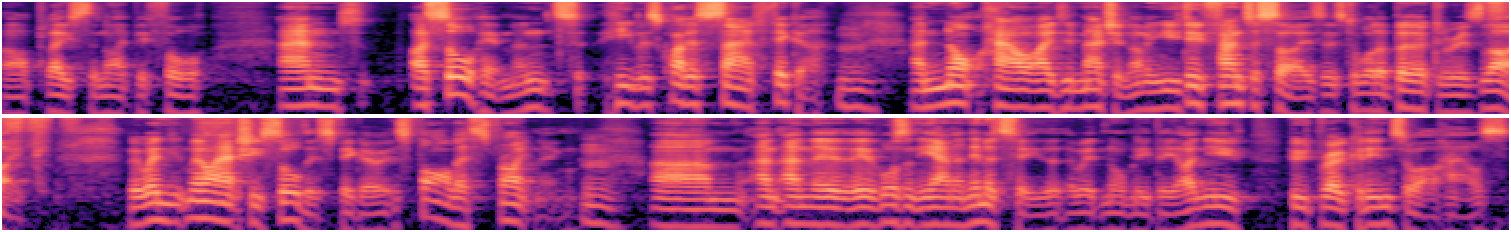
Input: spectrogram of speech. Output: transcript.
our place the night before. And I saw him and he was quite a sad figure mm. and not how I'd imagine. I mean, you do fantasize as to what a burglar is like. But when, when I actually saw this figure, it was far less frightening. Mm. Um, and and there, there wasn't the anonymity that there would normally be. I knew who'd broken into our house.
